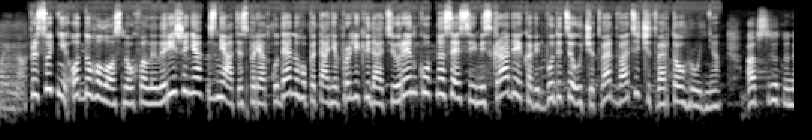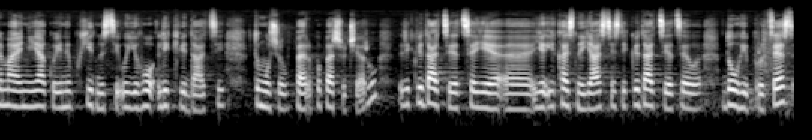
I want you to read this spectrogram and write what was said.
майна. Присутні одноголосно ухвалили рішення зняти з порядку денного питання про ліквідацію ринку на сесії міськради, яка відбудеться у четвер, 24 грудня. Абсолютно немає ніякої необхідності у його ліквідації, тому що, в пер- по першу чергу, ліквідація це е, є якась неясність, ліквідація це довгий процес. Без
